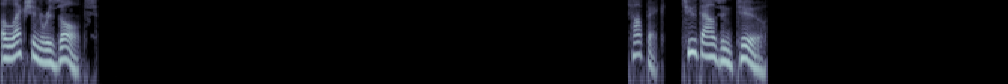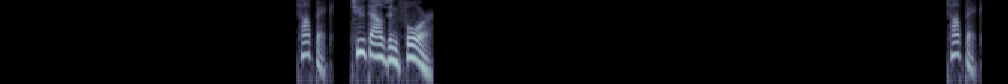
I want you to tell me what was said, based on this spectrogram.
Election results. Topic. 2002 Topic. 2004 Topic.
